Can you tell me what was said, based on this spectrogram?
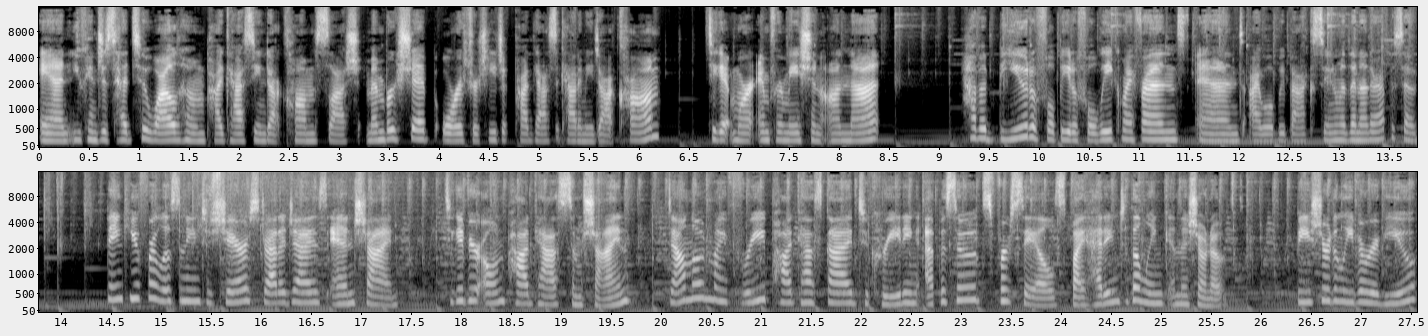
And you can just head to wildhomepodcasting.com slash membership or strategicpodcastacademy.com to get more information on that. Have a beautiful, beautiful week, my friends, and I will be back soon with another episode. Thank you for listening to Share, Strategize, and Shine. To give your own podcast some shine, download my free podcast guide to creating episodes for sales by heading to the link in the show notes. Be sure to leave a review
